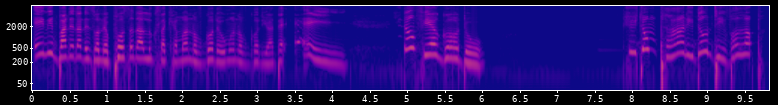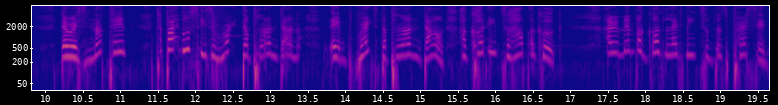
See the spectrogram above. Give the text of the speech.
Anybody that is on a poster that looks like a man of God, a woman of God, you are there. Hey, you don't fear God though. You don't plan, you don't develop. There is nothing. The Bible says, write the plan down. Uh, write the plan down according to Habakkuk. I remember God led me to this person,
